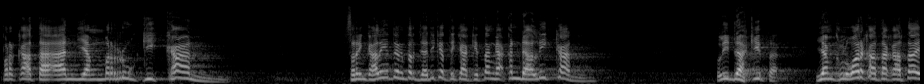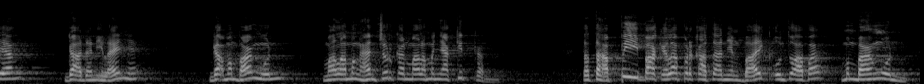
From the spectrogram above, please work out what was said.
Perkataan yang merugikan. Seringkali itu yang terjadi ketika kita nggak kendalikan lidah kita. Yang keluar kata-kata yang nggak ada nilainya. nggak membangun, malah menghancurkan, malah menyakitkan. Tetapi pakailah perkataan yang baik untuk apa? Membangun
